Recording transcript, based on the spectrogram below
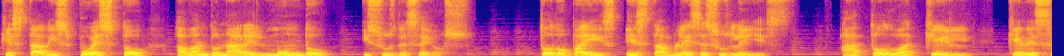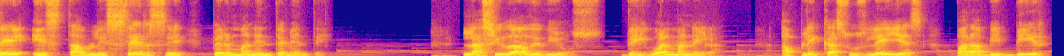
que está dispuesto a abandonar el mundo y sus deseos. Todo país establece sus leyes a todo aquel que desee establecerse permanentemente. La ciudad de Dios, de igual manera, aplica sus leyes para vivir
